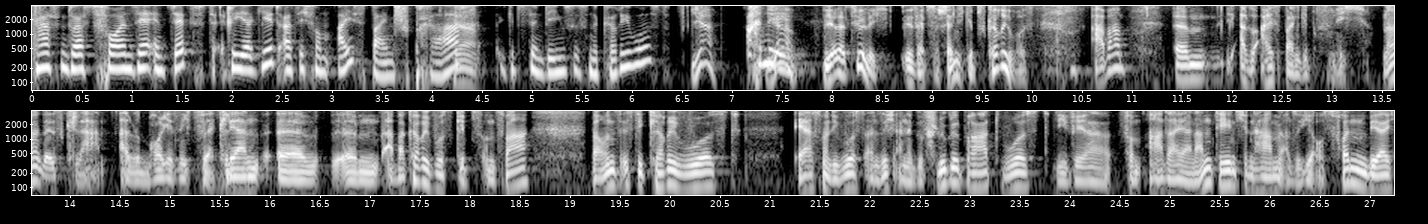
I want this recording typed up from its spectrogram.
Carsten, du hast vorhin sehr entsetzt reagiert, als ich vom Eisbein sprach. Ja. Gibt es denn wenigstens eine Currywurst? Ja, Ach nee. Ja, ja natürlich. Selbstverständlich gibt's Currywurst. Aber, ähm, also Eisbein gibt's nicht. Ne? Das ist klar. Also brauche ich jetzt nicht zu erklären. Äh, ähm, aber Currywurst gibt's. Und zwar, bei uns ist die Currywurst erstmal die Wurst an sich eine Geflügelbratwurst, die wir vom Adair Landhähnchen haben, also hier aus Frönnenberg.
